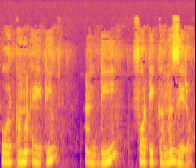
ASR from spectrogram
4 comma 18 and d 40 comma 0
